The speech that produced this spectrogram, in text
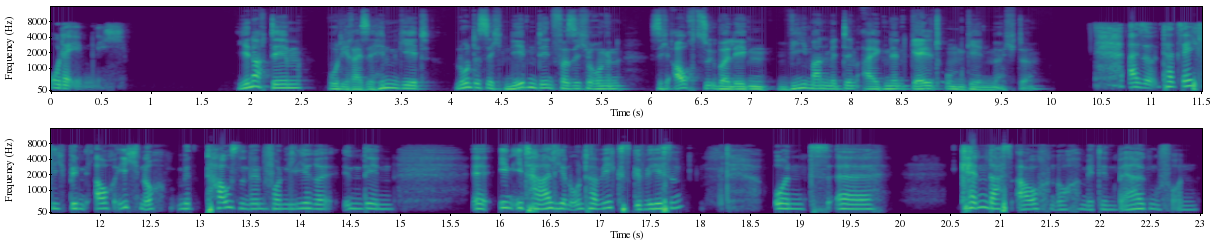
oder eben nicht. Je nachdem, wo die Reise hingeht, lohnt es sich neben den Versicherungen, sich auch zu überlegen, wie man mit dem eigenen Geld umgehen möchte. Also tatsächlich bin auch ich noch mit Tausenden von Lire in den äh, in Italien unterwegs gewesen und äh, kenne das auch noch mit den Bergen von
